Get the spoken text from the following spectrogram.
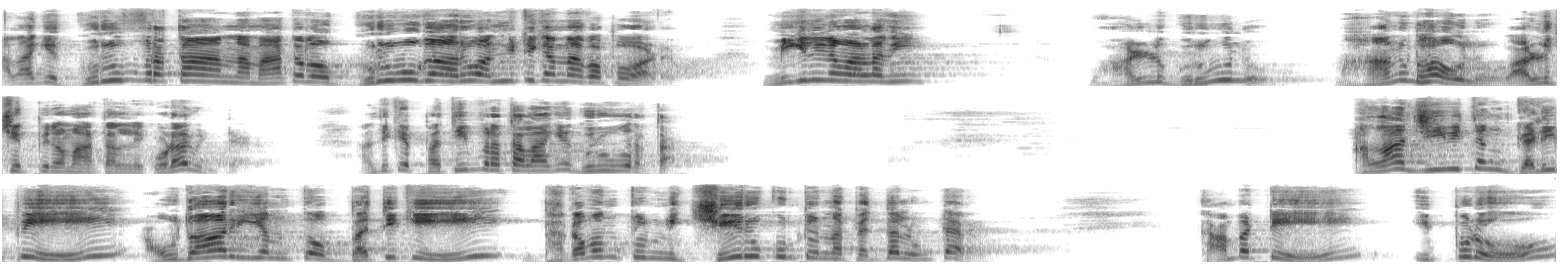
అలాగే గురువ్రత అన్న మాటలో గురువు గారు అన్నిటికన్నా గొప్పవాడు. మిగిలిన వాళ్ళని? వాళ్ళు గురువులు మహానుభావులు. వాళ్ళు చెప్పిన మాటల్ని కూడా వింటాడు. అందుకే పతివ్రత అలాగే గురువ్రత. అలా జీవితం గడిపి ఔదార్యంతో బతికి భగవంతుణ్ణి చేరుకుంటున్న పెద్దలు ఉంటారు కాబట్టి ఇప్పుడు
